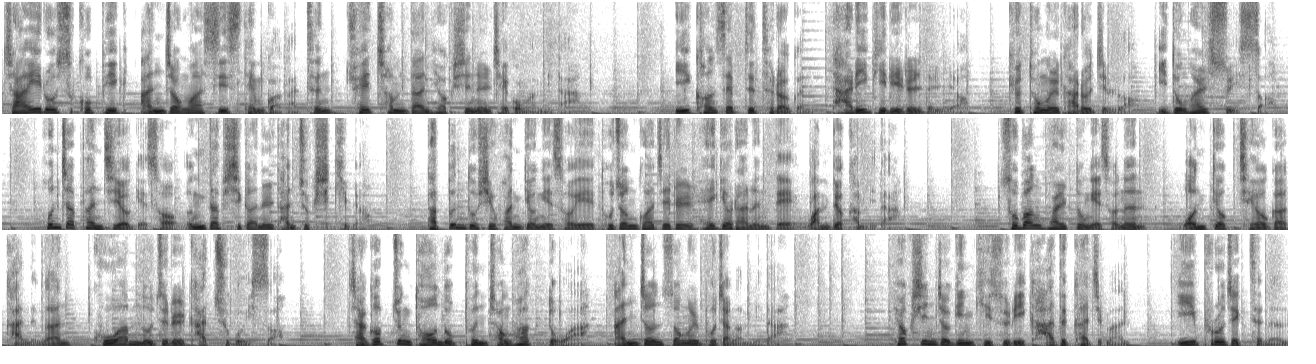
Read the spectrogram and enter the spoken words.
자이로스코픽 안정화 시스템과 같은 최첨단 혁신을 제공합니다. 이 컨셉트 트럭은 다리 길이를 늘려 교통을 가로질러 이동할 수 있어 혼잡한 지역에서 응답 시간을 단축시키며 바쁜 도시 환경에서의 도전 과제를 해결하는 데 완벽합니다. 소방 활동에서는 원격 제어가 가능한 고압 노즐을 갖추고 있어 작업 중 더 높은 정확도와 안전성을 보장합니다. 혁신적인 기술이 가득하지만 이 프로젝트는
